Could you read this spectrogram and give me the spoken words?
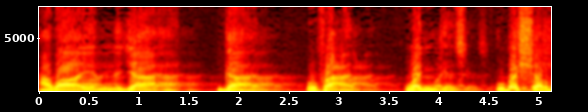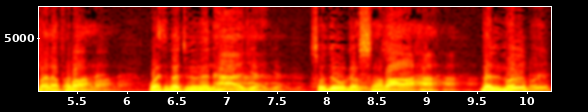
عظايم نجاحه. قال وفعل وانجز وبشر بالأفراح وأثبت بمنهاجه صدوق الصراحة. بالملك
